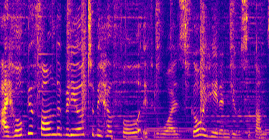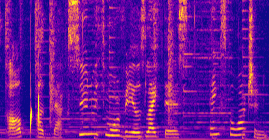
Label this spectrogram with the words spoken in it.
I hope you found the video to be helpful. If it was, go ahead and give us a thumbs up. I'll be back soon with more videos like this. Thanks for watching.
